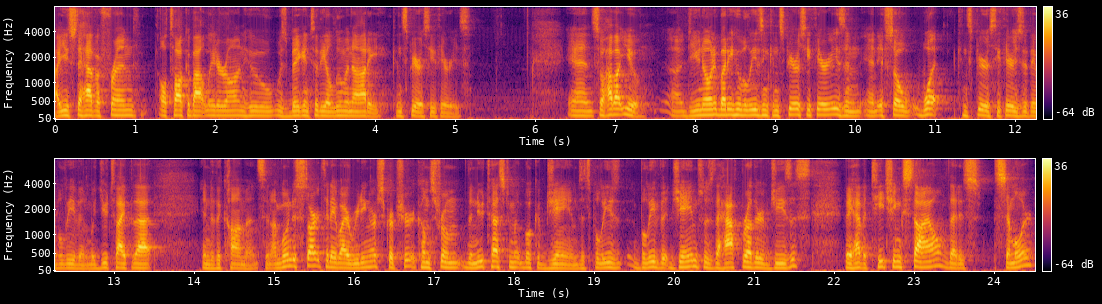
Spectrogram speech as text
I used to have a friend I'll talk about later on who was big into the Illuminati conspiracy theories. And so, how about you? Uh, do you know anybody who believes in conspiracy theories? And, and if so, what conspiracy theories do they believe in? Would you type that into the comments. And I'm going to start today by reading our scripture. It comes from the New Testament book of James. It's believed, believed that James was the half brother of Jesus. They have a teaching style that is similar.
